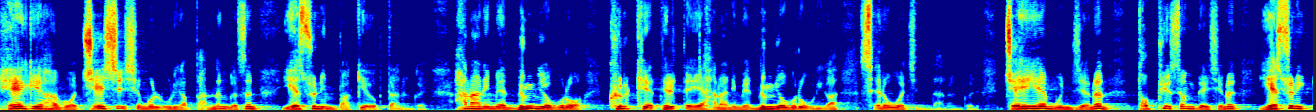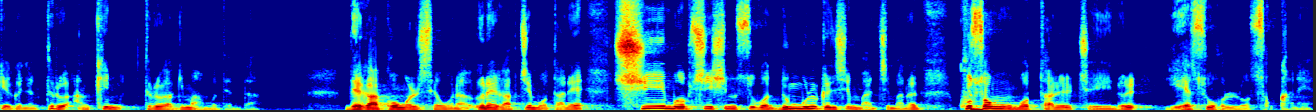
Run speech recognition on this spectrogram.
회개하고 죄시심을 우리가 받는 것은 예수님밖에 없다는 거예요. 하나님의 능력으로 그렇게 될 때에 하나님의 능력으로 우리가 새로워진다는 거죠. 죄의 문제는 도피성 대신은 예수님께 그냥 들어앉기 들어가기만 하면 된다. 내가 공을 세우나 은혜 갚지 못하네 쉼 없이 힘쓰고 눈물 근심 많지만은 구속 못할 죄인을 예수 홀로 속하네.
